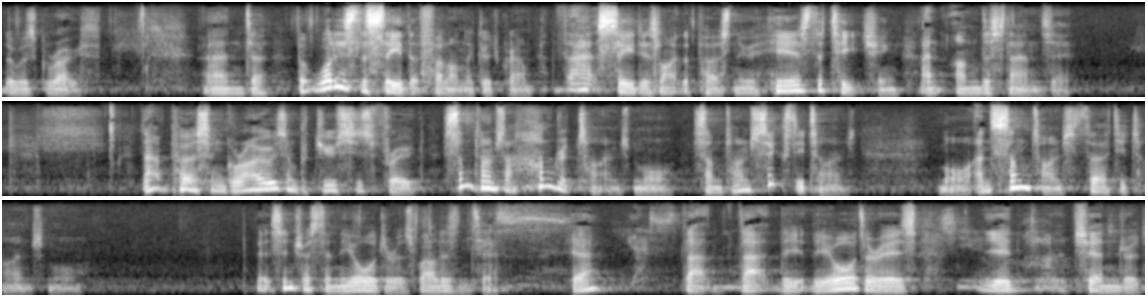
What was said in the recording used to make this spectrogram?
there was growth. And, uh, but what is the seed that fell on the good ground? That seed is like the person who hears the teaching and understands it. That person grows and produces fruit, sometimes a hundred times more, sometimes 60 times. more, and sometimes 30 times more. It's interesting the order as well, isn't it? Yeah? Yes. That, that the, the order is you, 100,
